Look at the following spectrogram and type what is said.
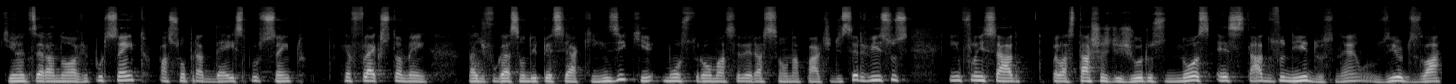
que antes era 9%, passou para 10%, reflexo também da divulgação do IPCA 15, que mostrou uma aceleração na parte de serviços, influenciado pelas taxas de juros nos Estados Unidos, né, os yields lá,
